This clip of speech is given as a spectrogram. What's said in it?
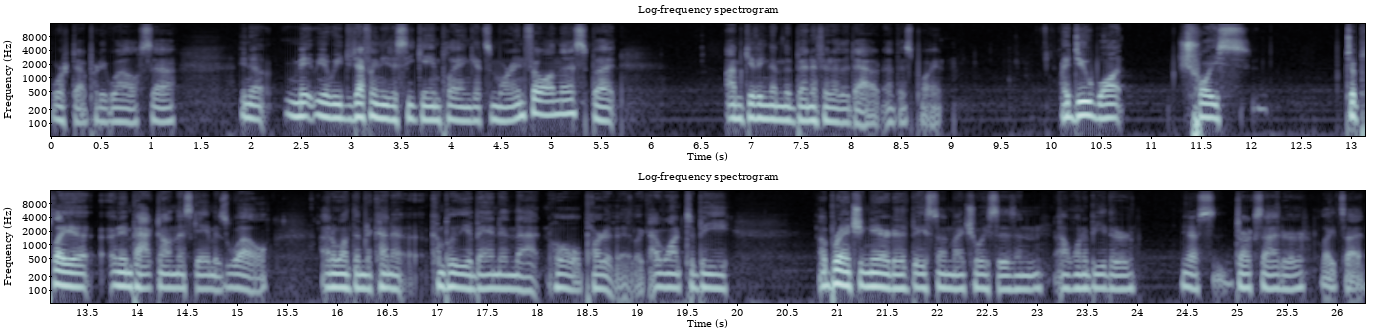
worked out pretty well. So, you know, maybe you know, we definitely need to see gameplay and get some more info on this, but I'm giving them the benefit of the doubt at this point. I do want choice to play a, an impact on this game as well. I don't want them to kind of completely abandon that whole part of it. Like I want to be a branching narrative based on my choices, and I want to be either yes dark side or light side.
